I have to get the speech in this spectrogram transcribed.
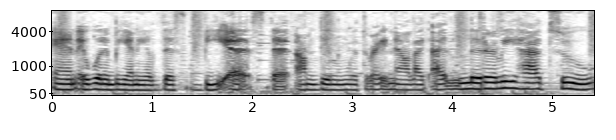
and it wouldn't be any of this BS that I'm dealing with right now. Like I literally had to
